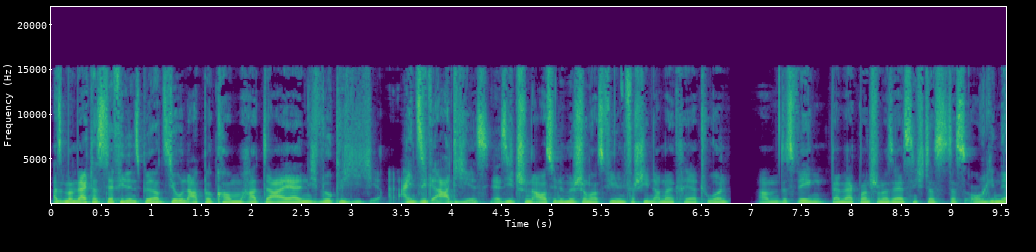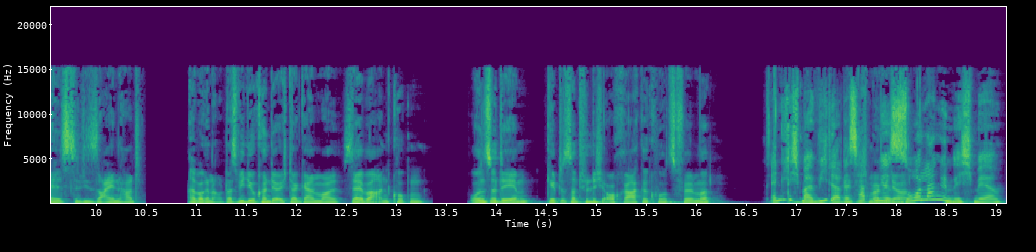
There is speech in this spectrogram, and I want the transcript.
also man merkt, dass der viel Inspiration abbekommen hat, da er nicht wirklich einzigartig ist. Er sieht schon aus wie eine Mischung aus vielen verschiedenen anderen Kreaturen. Ähm, deswegen, da merkt man schon, dass er jetzt nicht das, das originellste Design hat. Aber genau, das Video könnt ihr euch da gerne mal selber angucken. Und zudem gibt es natürlich auch Rake-Kurzfilme. Endlich mal wieder, das Endlich hatten wir wieder. so lange nicht mehr.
